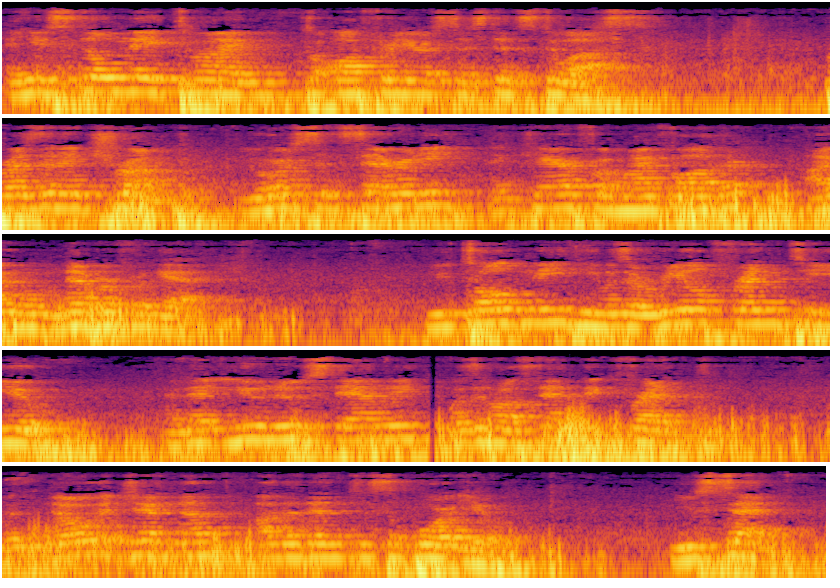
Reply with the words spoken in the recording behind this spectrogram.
and you still made time to offer your assistance to us. President Trump, your sincerity and care for my father, I will never forget. You told me he was a real friend to you, and that you knew Stanley was an authentic friend, with no agenda other than to support you. You said,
